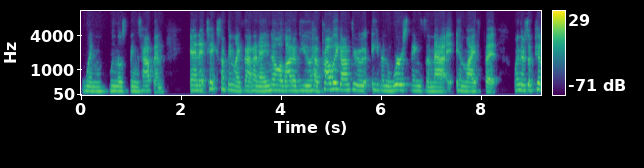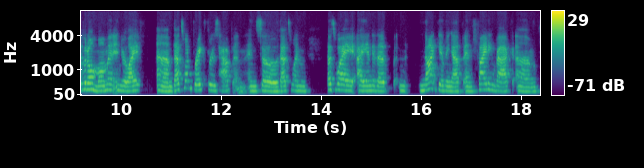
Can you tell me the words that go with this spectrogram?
when when those things happen. And it takes something like that. And I know a lot of you have probably gone through even worse things than that in life. But when there's a pivotal moment in your life, um, that's when breakthroughs happen. And so that's when that's why I ended up not giving up and fighting back. Um,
